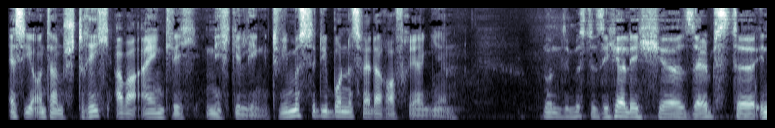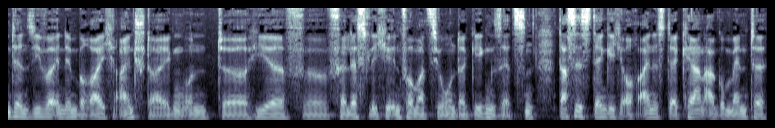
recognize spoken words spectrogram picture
es ihr unterm Strich aber eigentlich nicht gelingt? Wie müsste die Bundeswehr darauf reagieren? Nun, sie müsste sicherlich äh, selbst äh, intensiver in den Bereich einsteigen und äh, hier verlässliche Informationen dagegen setzen. Das ist, denke ich, auch eines der Kernargumente,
